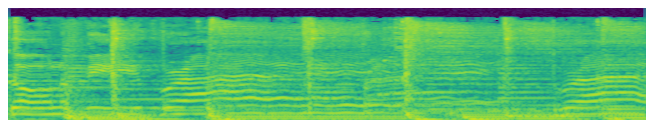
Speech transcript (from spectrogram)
Gonna be bright, bright,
